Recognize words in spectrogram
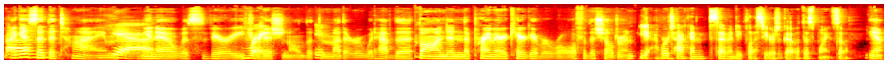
I guess at um, the time, yeah. you know, it was very Right. traditional that the mother would have the bond and the primary caregiver role for the children. Yeah, we're talking 70 plus years ago at this point. So Yeah.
